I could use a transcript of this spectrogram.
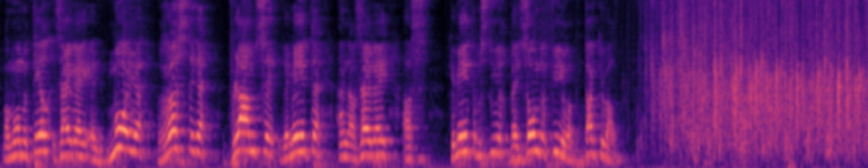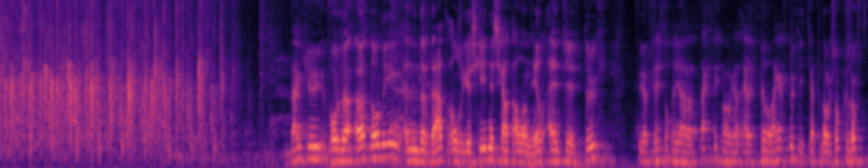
Maar momenteel zijn wij een mooie, rustige Vlaamse gemeente. En daar zijn wij als gemeentebestuur bijzonder fier op. Dank u wel. dank u voor de uitnodiging. En inderdaad, onze geschiedenis gaat al een heel eindje terug. U hebt gezegd tot de jaren 80, maar we gaan eigenlijk veel langer terug. Ik heb het nog eens opgezocht.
